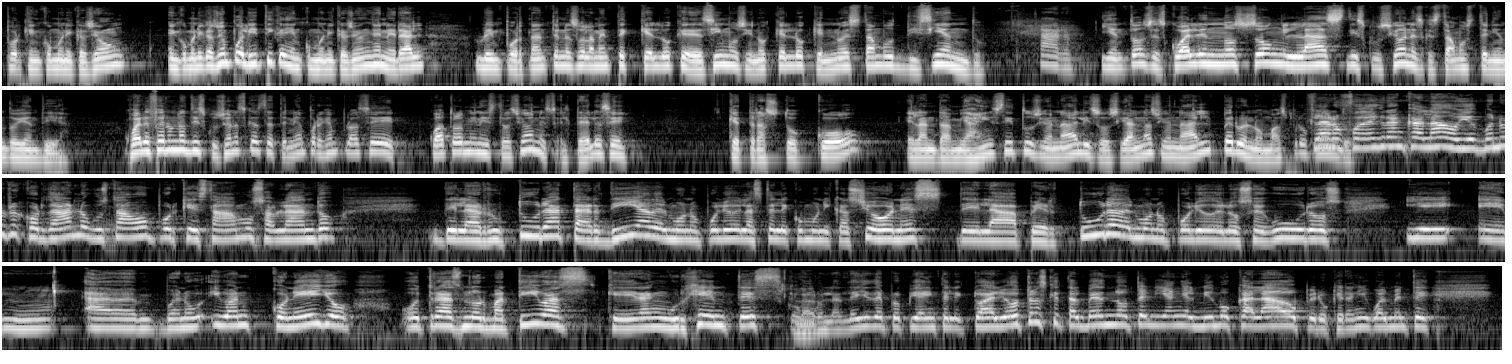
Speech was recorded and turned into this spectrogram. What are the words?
Porque en comunicación, en comunicación política y en comunicación en general, lo importante no es solamente qué es lo que decimos, sino qué es lo que no estamos diciendo. Claro. Y entonces, ¿cuáles no son las discusiones que estamos teniendo hoy en día? ¿Cuáles fueron las discusiones que se tenían, por ejemplo, hace cuatro administraciones? El TLC, que trastocó el andamiaje institucional y social nacional, pero en lo más profundo. Claro, fue de gran calado y es bueno recordarlo, Gustavo, porque estábamos hablando de la ruptura tardía del monopolio de las telecomunicaciones, de la apertura del monopolio de los seguros y, em, ah, bueno, iban con ello otras normativas que eran urgentes, como las leyes de propiedad intelectual, y otras que tal vez no tenían el mismo calado, pero que eran igualmente,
